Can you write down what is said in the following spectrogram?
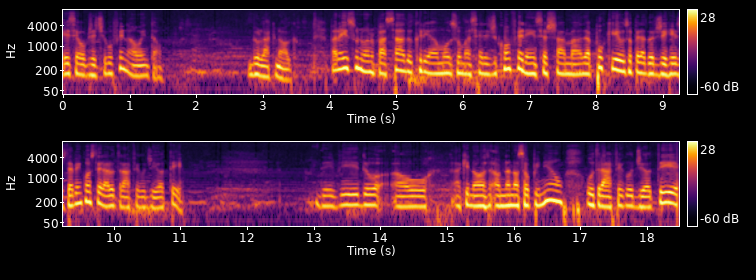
Esse é o objetivo final, então, do LACNOG. Para isso, no ano passado, criamos uma série de conferências chamada Por que os operadores de rede devem considerar o tráfego de IoT? Devido ao aqui nós, na nossa opinião, o tráfego de OT é,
